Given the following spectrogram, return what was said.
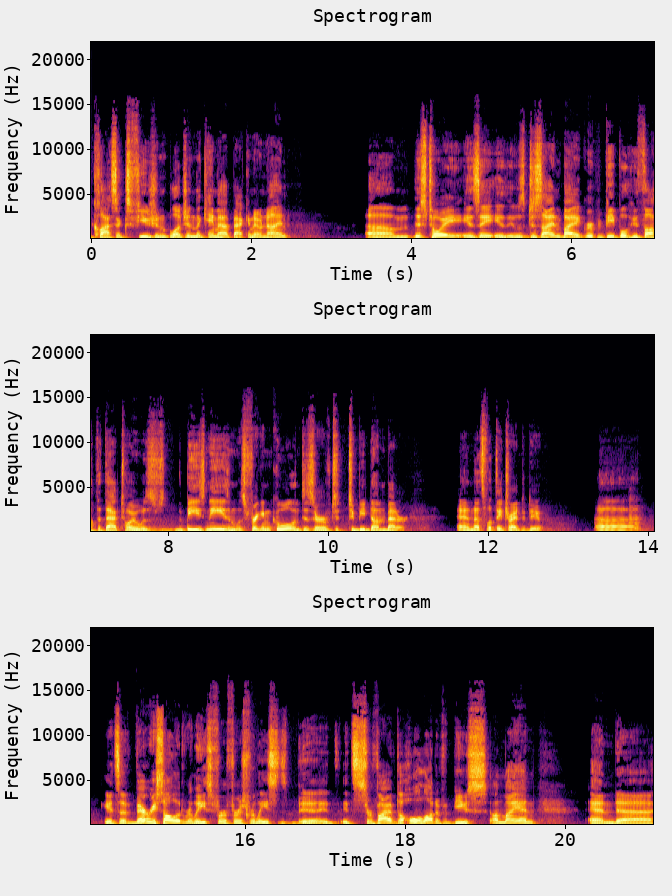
classics fusion bludgeon that came out back in 09. Um, this toy is a it was designed by a group of people who thought that that toy was the bee's knees and was friggin' cool and deserved to be done better, and that's what they tried to do. Uh, it's a very solid release for a first release. It's, uh, it, it's survived a whole lot of abuse on my end, and uh,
